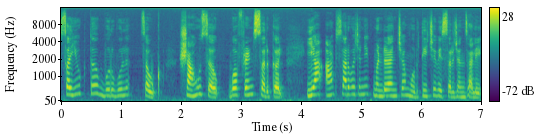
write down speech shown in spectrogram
संयुक्त बुरगुल चौक शाहू चौक व फ्रेंड्स सर्कल या आठ सार्वजनिक मंडळांच्या मूर्तीचे विसर्जन झाले.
